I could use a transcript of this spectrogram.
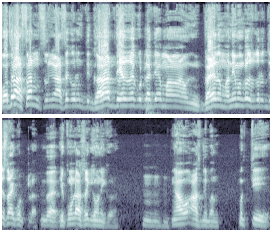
पदर असा असं करून गळात द्यायचा कुठला ते म- गळ्यात मने मंगळसूत्र दिसाय कुठलं. बर. इकोंड असं घेऊन इकडं. अहो असणे पण. मग ती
